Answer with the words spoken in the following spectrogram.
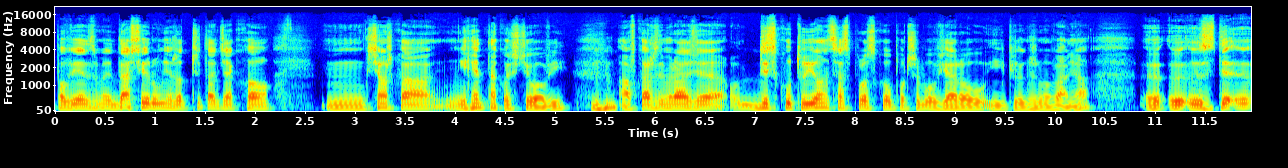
powiedzmy, da się również odczytać jako mm, książka niechętna Kościołowi, mhm. a w każdym razie dyskutująca z polską potrzebą wiarą i pielgrzymowania. Y, zde,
